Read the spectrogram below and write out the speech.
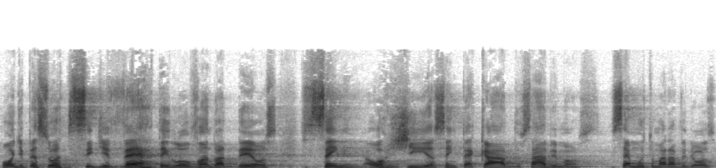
onde pessoas se divertem louvando a Deus, sem orgia, sem pecado, sabe, irmãos? Isso é muito maravilhoso.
